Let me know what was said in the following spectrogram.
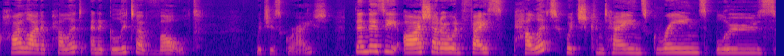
highlighter palette, and a glitter vault, which is great. Then there's the eyeshadow and face palette, which contains greens, blues,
